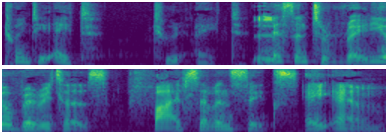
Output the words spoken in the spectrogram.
28 to 8. Listen to Radio Veritas 576 AM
